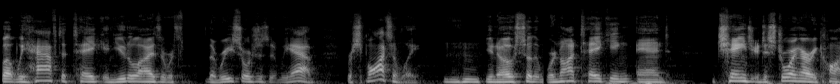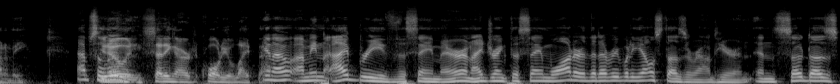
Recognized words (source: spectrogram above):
But we have to take and utilize the, res- the resources that we have responsibly, you know, so that we're not taking and changing, destroying our economy, Absolutely. you know, and setting our quality of life back. You know, I mean, I breathe the same air and I drink the same water that everybody else does around here, and, and so does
